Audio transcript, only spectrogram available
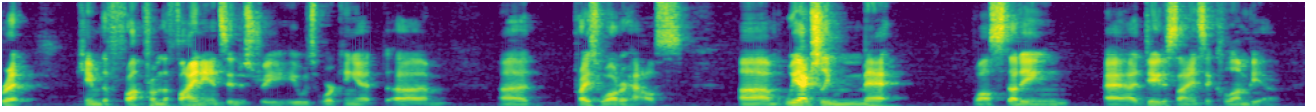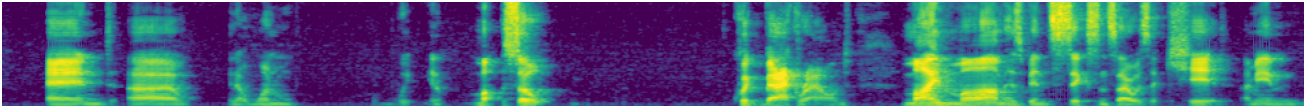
Brett came the, from the finance industry. He was working at um, uh, Price Waterhouse. Um, we actually met while studying uh, data science at Columbia, and uh, you know when we, you know so quick background my mom has been sick since I was a kid. I mean,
